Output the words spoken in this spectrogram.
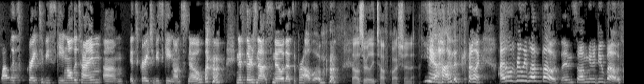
While it's great to be skiing all the time, um, it's great to be skiing on snow. and if there's not snow, that's a problem. That was a really tough question. yeah, that's kind of like, I really love both. And so I'm going to do both.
